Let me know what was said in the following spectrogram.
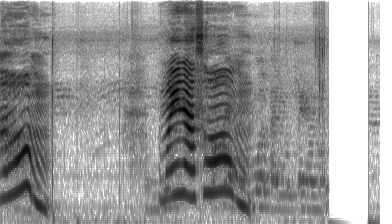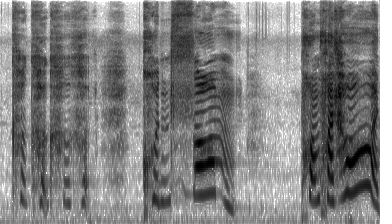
ส้ม ไม่นะส้ม หมดอายุไปแล้วมั้งคือคือคือคือคุณส้ม ผมขอโทษ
